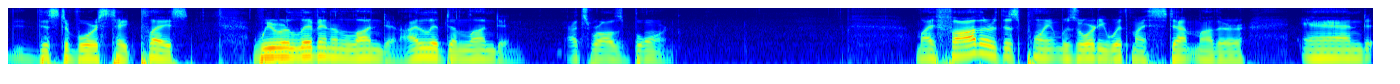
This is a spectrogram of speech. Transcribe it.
this divorce take place. We were living in London. I lived in London. That's where I was born. My father at this point was already with my stepmother, and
